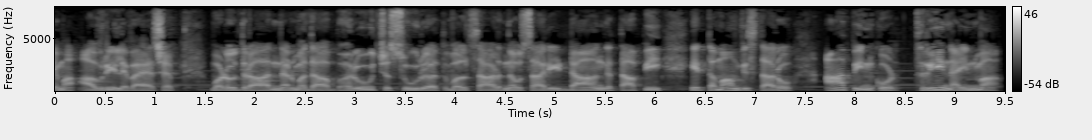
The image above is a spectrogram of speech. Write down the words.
એમાં આવરી લેવાયા છે. વડોદરા, નર્મદા, ભરૂચ, સુરત, વલસાડ, નવસારી, ડાંગ, તાપી એ તમામ વિસ્તારો આ પિનકોડ થ્રી નાઇનમાં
